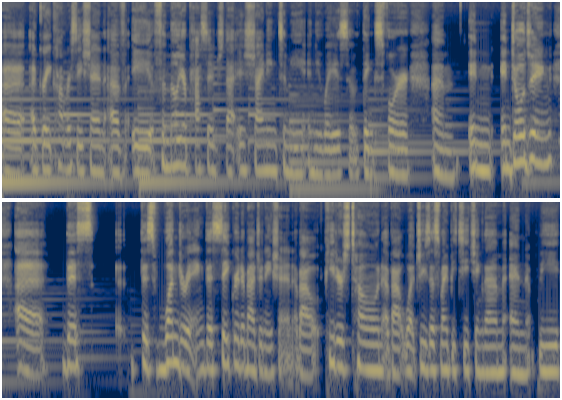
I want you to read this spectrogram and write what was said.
a, a, great conversation of a familiar passage that is shining to me in new ways. So thanks for um, in indulging uh, this this wondering, this sacred imagination about Peter's tone, about what Jesus might be teaching them, and we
